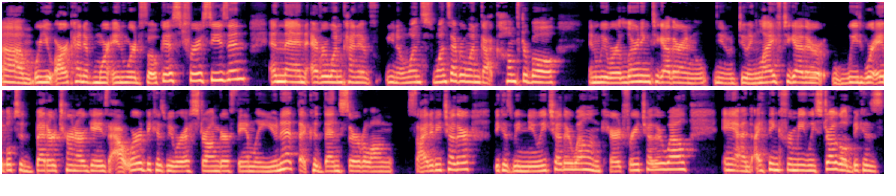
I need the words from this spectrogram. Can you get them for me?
um, where you are kind of more inward focused for a season. And then everyone kind of you know once once everyone got comfortable and we were learning together and you know doing life together we were able to better turn our gaze outward because we were a stronger family unit that could then serve alongside of each other because we knew each other well and cared for each other well. And i think for me we struggled because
